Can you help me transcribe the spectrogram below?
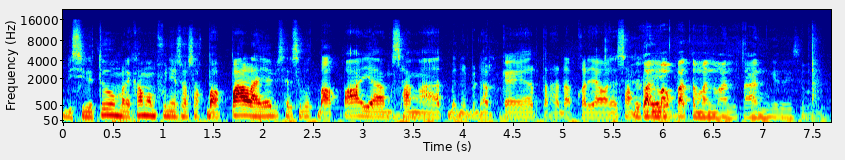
di sini tuh mereka mempunyai sosok bapak lah ya bisa disebut bapak yang sangat benar-benar care terhadap karyawannya sampai bukan bapak teman mantan gitu sebenarnya.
